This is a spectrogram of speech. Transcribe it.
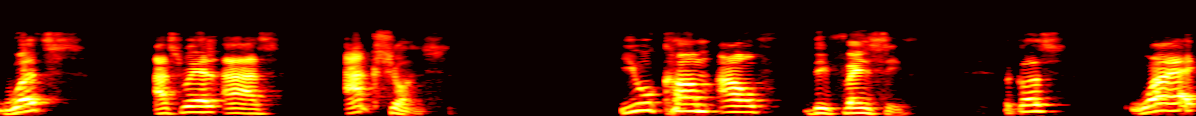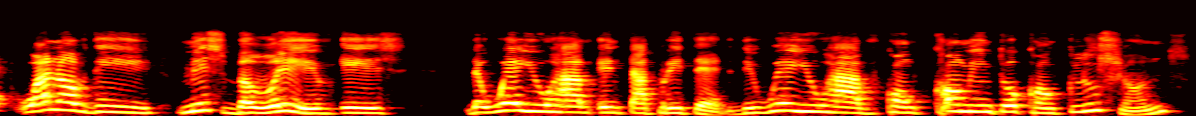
Words as well as actions. You come out defensive because why one of the misbelief is the way you have interpreted, the way you have come into conclusions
